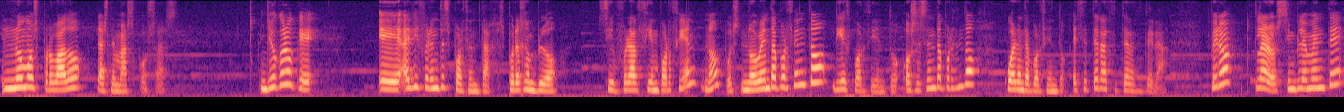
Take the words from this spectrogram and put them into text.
no hemos probado las demás cosas. Yo creo que eh, hay diferentes porcentajes. Por ejemplo, si fuera 100%, ¿no? Pues 90%, 10%, o 60%, 40%, etcétera, etcétera, etcétera. Pero, claro, simplemente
